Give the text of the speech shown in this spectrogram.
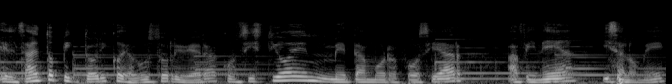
El salto pictórico de Augusto Rivera consistió en metamorfosear a Finea y Salomé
